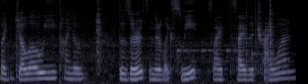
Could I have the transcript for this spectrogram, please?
like jello-y kind of desserts and they're like sweet. So I decided to try one.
